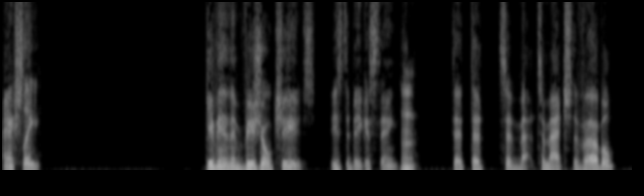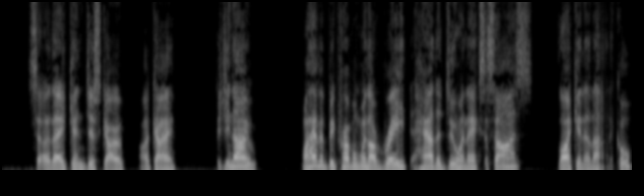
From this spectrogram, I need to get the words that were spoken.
actually giving them visual cues is the biggest thing mm. that, that to, to match the verbal so they can just go, okay. Because, you know, I have a big problem when I read how to do an exercise, like in an article,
